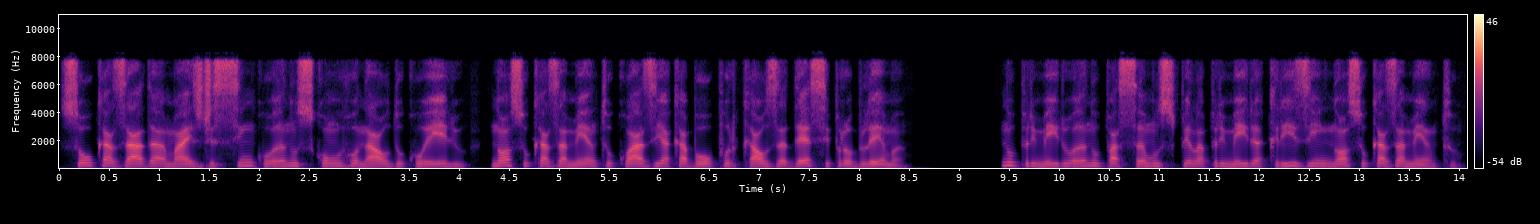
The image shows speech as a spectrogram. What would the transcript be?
sou casada há mais de 5 anos com o Ronaldo Coelho, nosso casamento quase acabou por causa desse problema. No primeiro ano passamos pela primeira crise em nosso casamento.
